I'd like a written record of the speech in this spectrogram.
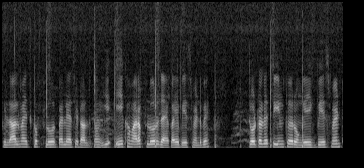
फ़िलहाल मैं इसको फ्लोर पहले ऐसे डाल देता हूँ, ये एक हमारा फ्लोर जाएगा ये बेसमेंट में टोटल ये तीन फ्लोर होंगे, एक बेसमेंट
